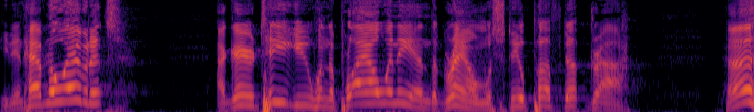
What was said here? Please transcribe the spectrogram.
He didn't have no evidence, I guarantee you, when the plow went in, the ground was still puffed up dry. Huh?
